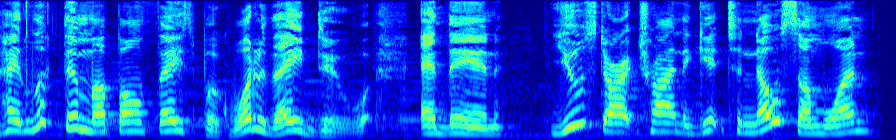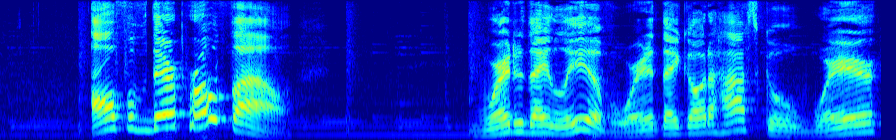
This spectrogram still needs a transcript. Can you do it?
hey, look them up on Facebook. What do they do? And then you start trying to get to know someone off of their profile. Where do they live? Where did they go to high school? Where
